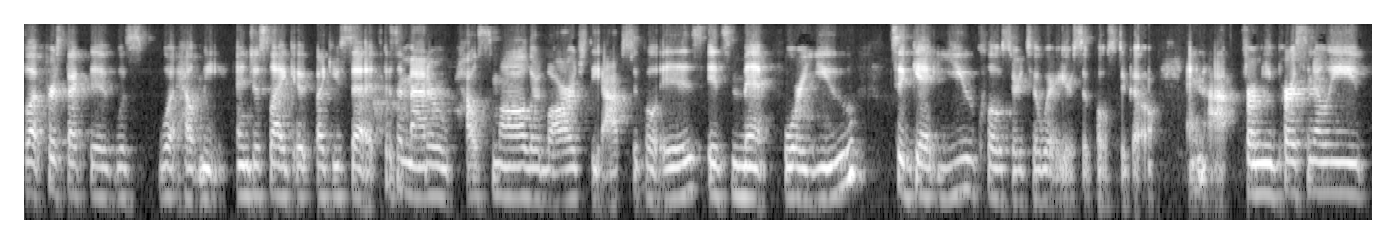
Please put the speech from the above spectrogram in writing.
but perspective was what helped me. And just like like you said, it doesn't matter how small or large the obstacle is, it's meant for you to get you closer to where you're supposed to go. And I, for me personally,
